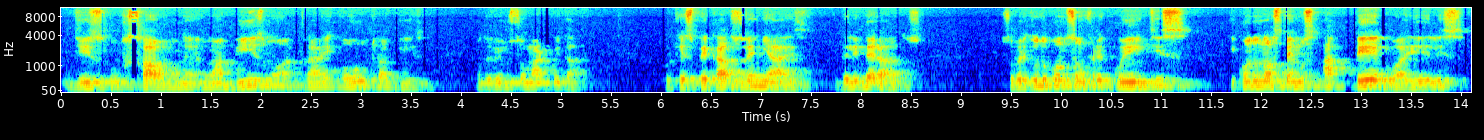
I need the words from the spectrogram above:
diz o salmo, né? Um abismo atrai outro abismo. Então devemos tomar cuidado, porque esses pecados veniais deliberados, sobretudo quando são frequentes e quando nós temos apego a eles,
